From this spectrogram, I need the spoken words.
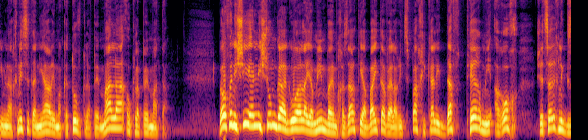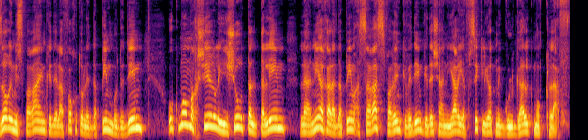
אם להכניס את הנייר עם הכתוב כלפי מעלה או כלפי מטה. באופן אישי אין לי שום געגוע לימים בהם חזרתי הביתה ועל הרצפה חיכה לי דף טרמי ארוך שצריך לגזור עם מספריים כדי להפוך אותו לדפים בודדים, וכמו מכשיר לאישור טלטלים להניח על הדפים עשרה ספרים כבדים כדי שהנייר יפסיק להיות מגולגל כמו קלף.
